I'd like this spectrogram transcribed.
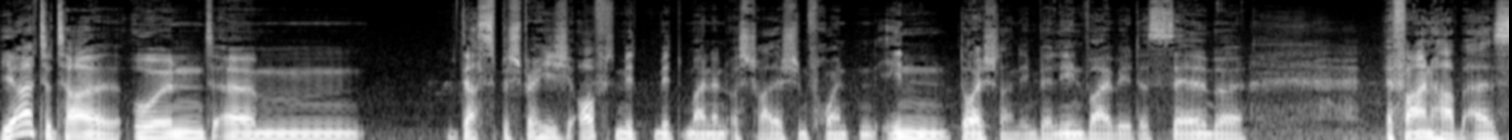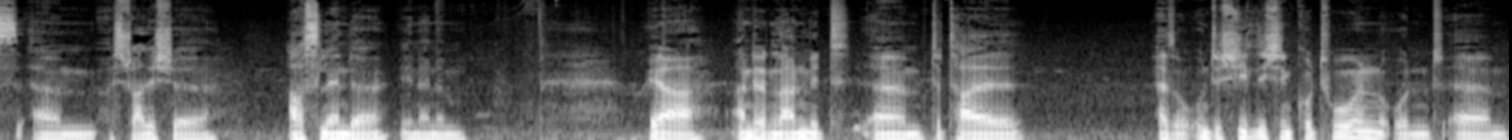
Ja, total. Und ähm, das bespreche ich oft mit, mit meinen australischen Freunden in Deutschland, in Berlin, weil wir dasselbe erfahren haben als ähm, australische Ausländer in einem ja, anderen Land mit ähm, total also unterschiedlichen Kulturen und ähm,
